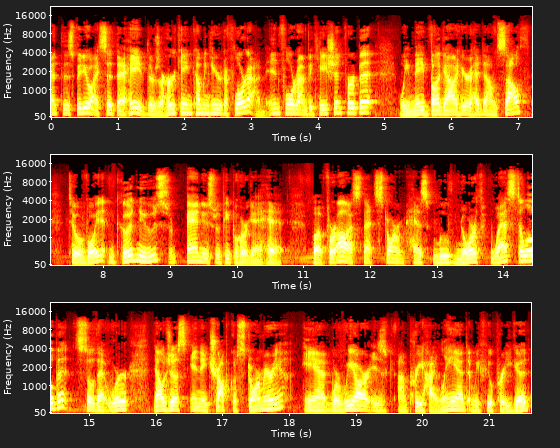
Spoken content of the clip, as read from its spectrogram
at this video I said that, hey, there's a hurricane coming here to Florida. I'm in Florida on vacation for a bit. We may bug out here, head down south to avoid it. Good news, bad news for the people who are going to hit. But for us, that storm has moved northwest a little bit so that we're now just in a tropical storm area. And where we are is on pretty high land and we feel pretty good.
